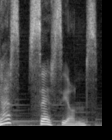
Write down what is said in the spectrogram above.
Jazz Sessions.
